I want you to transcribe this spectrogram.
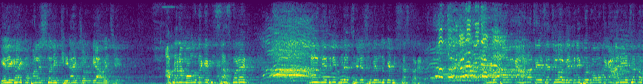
কেলেঘাই গোপালেশ্বরী খিরাই চন্ডিয়া হয়েছে। আপনারা মমতাকে বিশ্বাস করেন? না, মেদিনীপুরের ছেলে শুভেন্দুকে বিশ্বাস করেন? মমতা আমাকে হারাতে এসেছিল, মেদিনীপুর মমতাকে হারিয়েছে তো?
